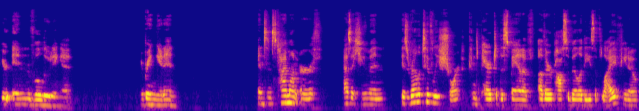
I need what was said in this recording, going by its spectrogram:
you're involuting it. You're bringing it in. And since time on earth, as a human, is relatively short compared to the span of other possibilities of life, you know,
